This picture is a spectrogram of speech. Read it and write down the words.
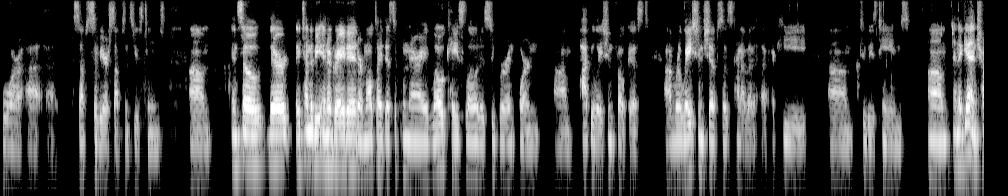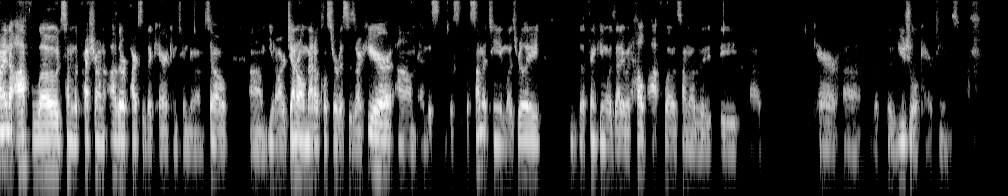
for uh, uh, sub severe substance use teams. Um, and so they're, they tend to be integrated or multidisciplinary. Low caseload is super important, um, population focused. Um, relationships is kind of a, a key um, to these teams. Um, and again, trying to offload some of the pressure on other parts of the care continuum. So, um, you know, our general medical services are here, um, and this, this, the summit team was really the thinking was that it would help offload some of the the uh, care, uh, the, the, usual care teams.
